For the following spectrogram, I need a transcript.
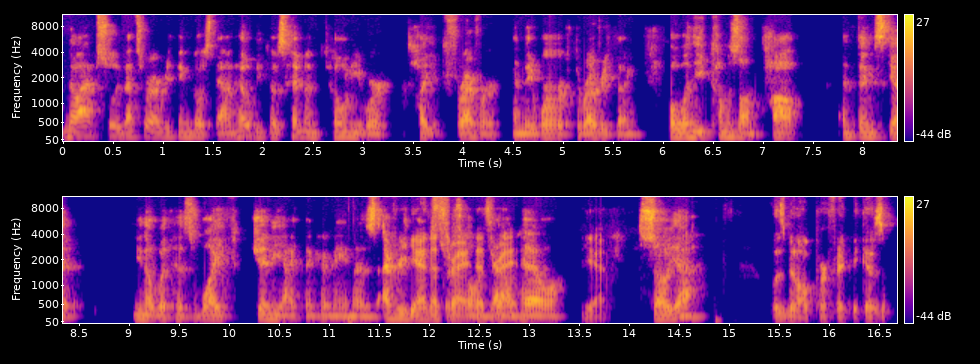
No absolutely. That's where everything goes downhill because him and tony were tight forever and they worked through everything. But when he comes on top and things get you know with his wife ginny i think her name is everything yeah that's right that's downhill. right yeah so yeah well, it's been all perfect because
